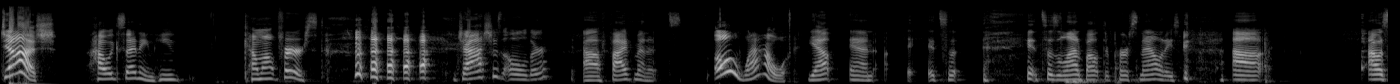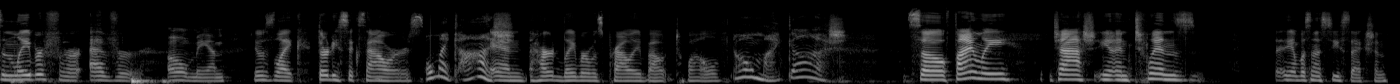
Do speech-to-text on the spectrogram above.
Josh. How exciting. He come out first. Josh is older. Uh, five minutes. oh, wow. Yep, and it's a, it says a lot about their personalities. Uh, I was in labor forever. Oh man. It was like 36 hours, Oh my gosh. and hard labor was probably about 12. oh my gosh. So finally, Josh, you know, and twins, it wasn't a C-section.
